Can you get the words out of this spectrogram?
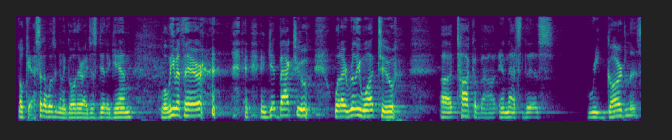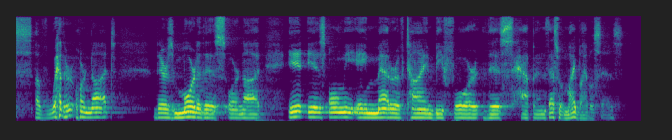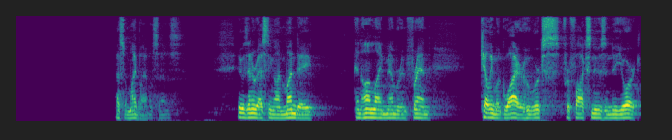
Okay, I said I wasn't going to go there. I just did again. We'll leave it there and get back to what I really want to uh, talk about, and that's this. Regardless of whether or not there's more to this or not, it is only a matter of time before this happens. That's what my Bible says. That's what my Bible says. It was interesting on Monday, an online member and friend, Kelly McGuire, who works for Fox News in New York,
